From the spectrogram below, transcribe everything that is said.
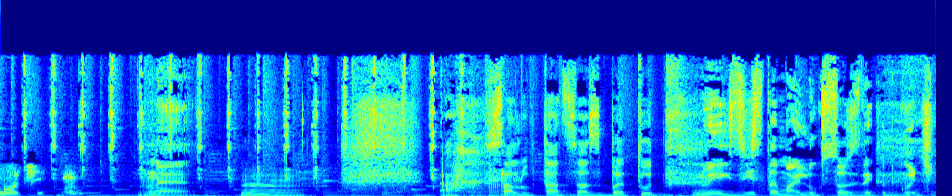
Gucci. Ne. Ah, s-a luptat, s-a zbătut. Nu există mai luxos decât Gucci.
